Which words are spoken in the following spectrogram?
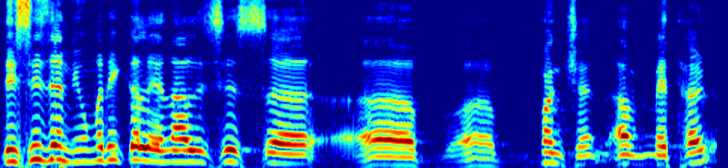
This is a numerical analysis uh, uh, uh, function uh, method.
